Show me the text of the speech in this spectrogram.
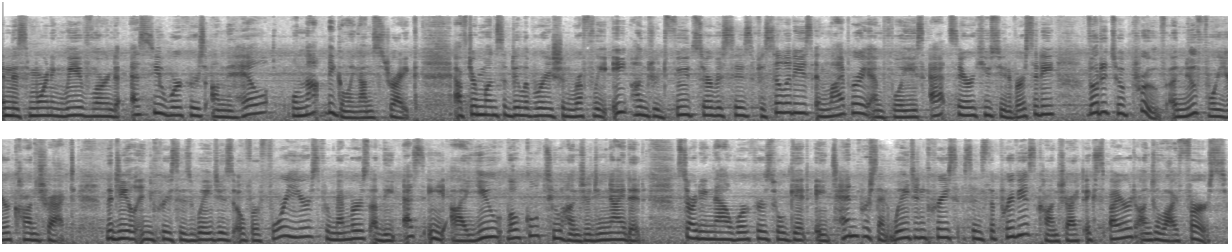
And this morning, we have learned SU workers on the Hill will not be going on strike. After months of deliberation, roughly 800 food services, facilities, and library employees at Syracuse University voted to approve a new four-year contract. The deal increases wages over four years for members of the SEIU Local 200 United. Starting now, workers will get a 10% wage increase since the previous contract expired on July 1st.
